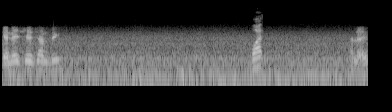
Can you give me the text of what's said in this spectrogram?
Can I say something? What? Hello?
